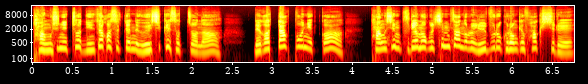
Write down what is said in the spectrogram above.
당신이 첫 인사 갔을 때는 외식했었잖아. 내가 딱 보니까 당신 부려먹을 심산으로 일부러 그런 게 확실해.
